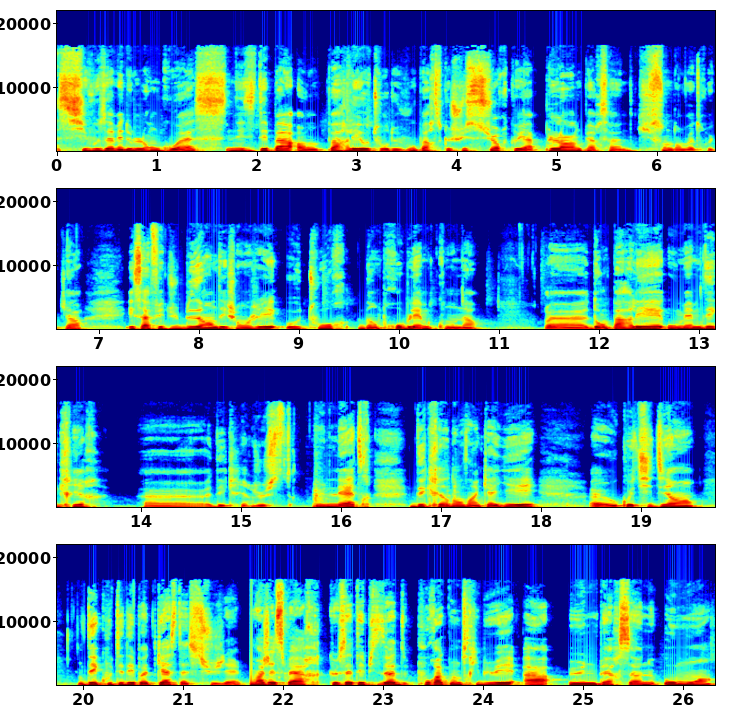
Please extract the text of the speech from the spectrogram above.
Si vous avez de l'angoisse, n'hésitez pas à en parler autour de vous parce que je suis sûre qu'il y a plein de personnes qui sont dans votre cas et ça fait du bien d'échanger autour d'un problème qu'on a, euh, d'en parler ou même d'écrire, euh, d'écrire juste une lettre, d'écrire dans un cahier euh, au quotidien d'écouter des podcasts à ce sujet. Moi j'espère que cet épisode pourra contribuer à une personne au moins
